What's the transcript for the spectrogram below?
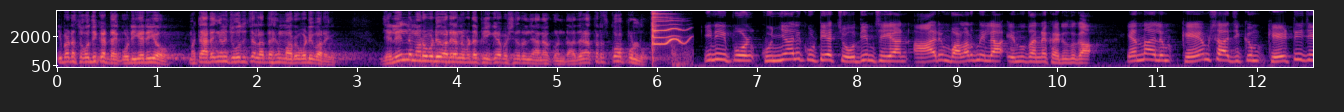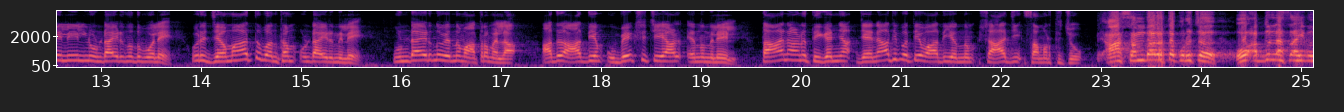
ഇവിടെ ചോദിക്കട്ടെ കൊടിയേരിയോ? മറ്റാരെങ്കിലും ചോദിച്ചാൽ അദ്ദേഹം മറുപടി പറയും. ജലീലിന് മറുപടി പറയാൻ ഇവിടെ പി കെ ബഷീർ ഞാനൊക്കെ ഉണ്ട്. അതിന് അത്ര സ്കോപ്പുള്ളൂ ഇനിയിപ്പോൾ കുഞ്ഞാലിക്കുട്ടിയെ ചോദ്യം ചെയ്യാൻ ആരും വളർന്നില്ല എന്ന് തന്നെ കരുതുക. എന്നാലും കെ എം ഷാജിക്കും കെ ടി ജലീലിനും ഉണ്ടായിരുന്നതുപോലെ ഒരു ജമാഅത്ത് ബന്ധം ഉണ്ടായിരുന്നില്ലേ? ഉണ്ടായിരുന്നു എന്ന് മാത്രമല്ല അത് ആദ്യം ഉപേക്ഷിച്ചയാൾ എന്ന നിലയിൽ താനാണ് തികഞ്ഞ ജനാധിപത്യവാദിയെന്നും ഷാജി സമർത്ഥിച്ചു. ആ സംവാദത്തെ കുറിച്ച് ഓ അബ്ദുല്ല സാഹിബ്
